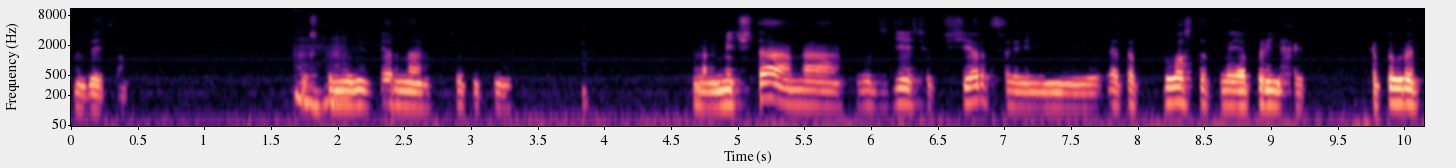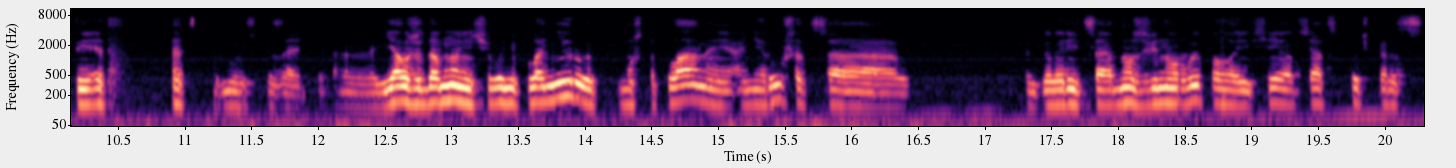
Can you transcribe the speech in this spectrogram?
над этим. Потому что, наверное, все-таки э, мечта, она вот здесь, вот в сердце, и это просто твоя прихоть, которую ты, это, можно сказать. Э, я уже давно ничего не планирую, потому что планы, они рушатся, как говорится, одно звено выпало, и все, вся цепочка рас,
